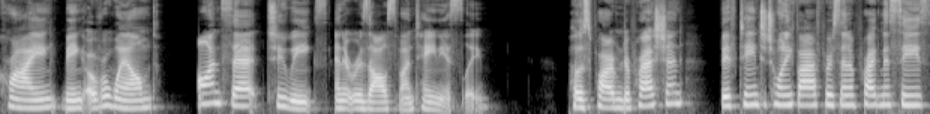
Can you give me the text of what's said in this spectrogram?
crying, being overwhelmed, onset two weeks, and it resolves spontaneously. Postpartum depression, 15 to 25% of pregnancies,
